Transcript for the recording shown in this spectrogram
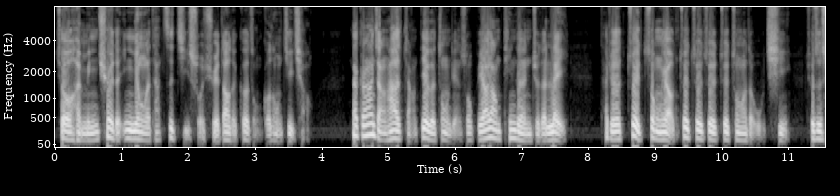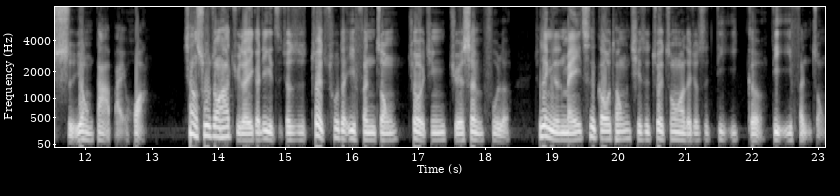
就很明确的应用了他自己所学到的各种沟通技巧。那刚刚讲他讲第二个重点，说不要让听的人觉得累。他觉得最重要、最最最最重要的武器就是使用大白话。像书中他举了一个例子，就是最初的一分钟。就已经决胜负了。就是你的每一次沟通，其实最重要的就是第一个第一分钟。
